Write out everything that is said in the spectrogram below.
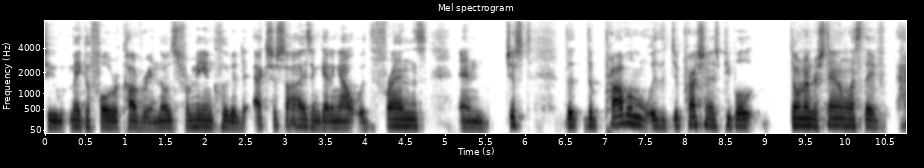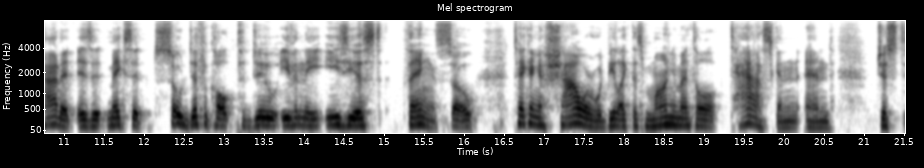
to make a full recovery. And those for me included exercise and getting out with friends and just the the problem with depression is people don't understand unless they've had it is it makes it so difficult to do even the easiest things. So taking a shower would be like this monumental task and and just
